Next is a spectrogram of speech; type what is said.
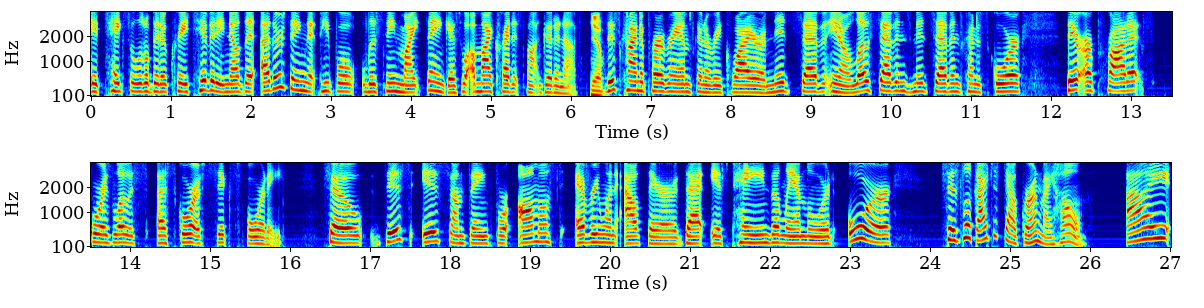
it takes a little bit of creativity. Now, the other thing that people listening might think is, well, my credit's not good enough. Yep. This kind of program is going to require a mid seven, you know, low sevens, mid sevens kind of score. There are products for as low as a score of 640. So, this is something for almost everyone out there that is paying the landlord or says, Look, I've just outgrown my home. I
